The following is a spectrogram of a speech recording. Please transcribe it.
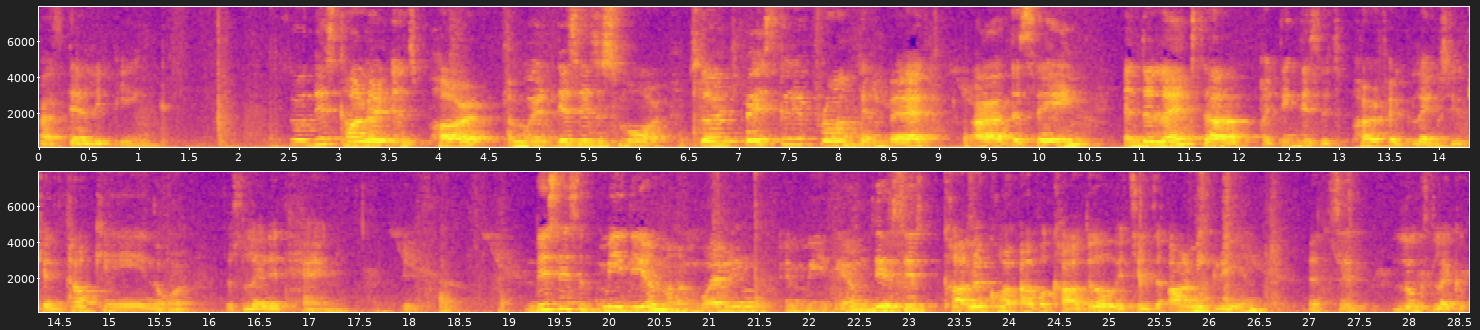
pastel pink. So this color is pearl, and this is small. So it's basically front and back are the same. And the length, are, I think this is perfect length. You can tuck in or just let it hang. This is medium, I'm wearing a medium. This is color avocado, which is army green. It's, it looks like a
